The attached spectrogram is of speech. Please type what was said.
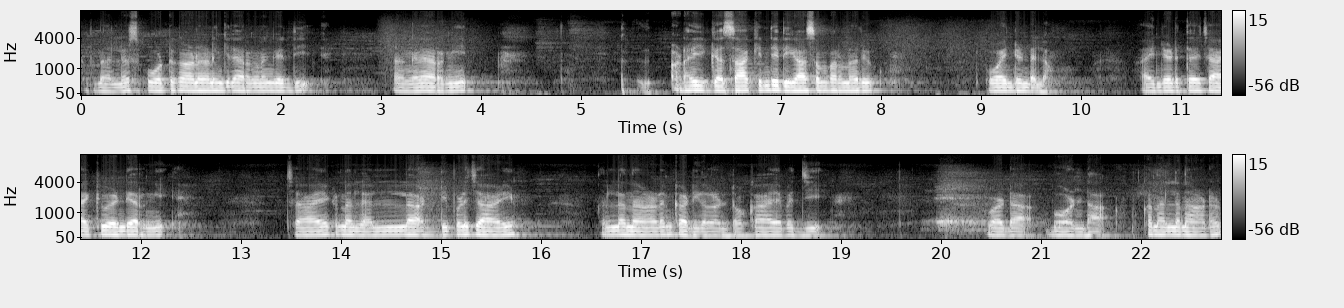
അപ്പോൾ നല്ലൊരു സ്പോട്ട് കാണുകയാണെങ്കിൽ ഇറങ്ങണം കരുതി. അങ്ങനെ ഇറങ്ങി. അവിടെ ഈ ഗസാക്കിന്റെ ഇതിഹാസം പറഞ്ഞൊരു പോയിന്റ് ഉണ്ടല്ലോ. അതിന്റെ അടുത്ത് ചായക്ക് വേണ്ടി ഇറങ്ങി. ചായയൊക്കെ ഉണ്ടല്ലോ നല്ല അടിപൊളി ചായയും നല്ല നാടൻ കടികളാണ് കേട്ടോ കായബജ്ജി വട ബോണ്ട ഒക്കെ നല്ല നാടൻ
